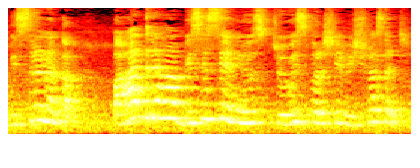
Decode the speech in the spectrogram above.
विसरू नका. पाहत रहा बीसीसीएन न्यूज चोवीस वर्षे विश्वासाची.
